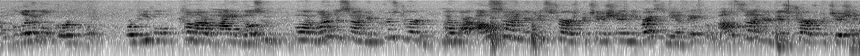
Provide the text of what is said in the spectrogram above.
a political earthquake, where people come out of hiding. Those who, oh, I wanted to sign your, Kris Jordan, I, I'll sign your discharge petition. He writes to me on Facebook, I'll sign your discharge petition.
